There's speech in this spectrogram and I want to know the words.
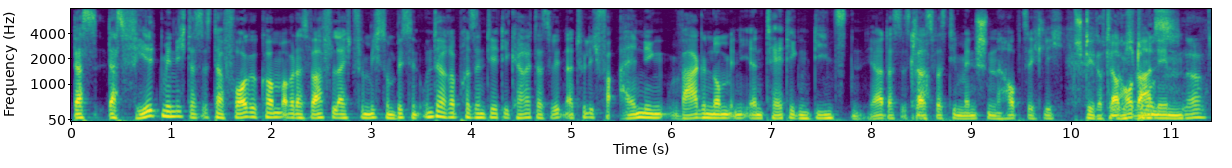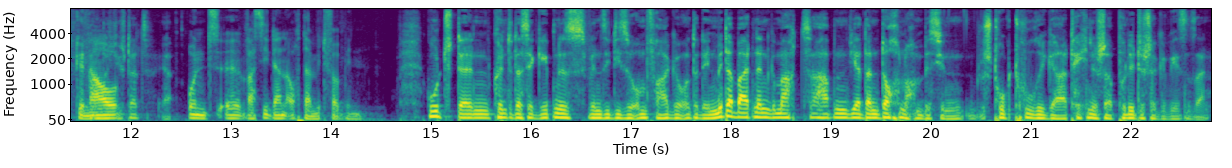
das, das fehlt mir nicht, das ist da vorgekommen, aber das war vielleicht für mich so ein bisschen unterrepräsentiert. Die Caritas wird natürlich vor allen Dingen wahrgenommen in ihren tätigen Diensten. Ja, das ist Klar. das, was die Menschen hauptsächlich, Steht auf glaube ich, wahrnehmen. Ne? Genau. Ja. Und äh, was sie dann auch damit verbinden. Gut, dann könnte das Ergebnis, wenn Sie diese Umfrage unter den Mitarbeitenden gemacht haben, ja dann doch noch ein bisschen strukturiger, technischer, politischer gewesen sein.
